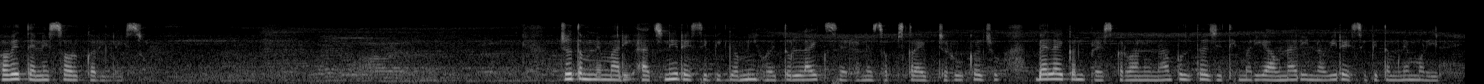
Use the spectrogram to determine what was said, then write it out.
હવે તેને સર્વ કરી લઈશું. જો તમને મારી આજની રેસીપી ગમી હોય તો લાઇક શેર અને સબસ્ક્રાઈબ જરૂર કરજો. બેલ આઇકન પ્રેસ કરવાનું ના ભૂલતા, જેથી મારી આવનારી નવી રેસીપી તમને મળી રહે.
